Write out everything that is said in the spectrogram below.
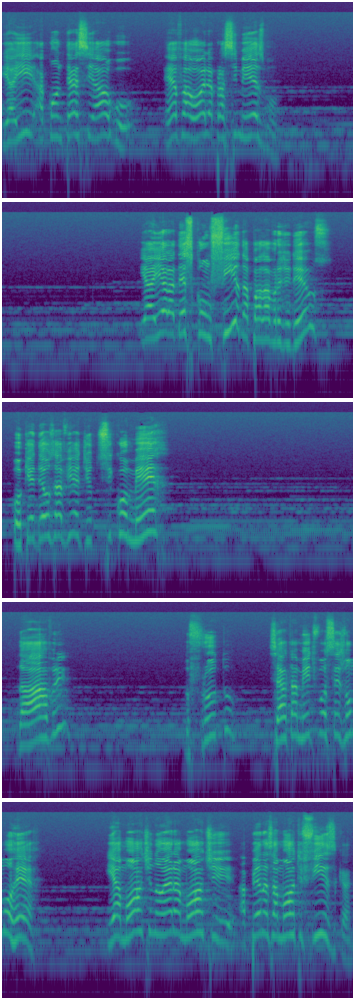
E aí acontece algo, Eva olha para si mesmo. E aí ela desconfia da palavra de Deus, porque Deus havia dito: se comer da árvore, do fruto, certamente vocês vão morrer. E a morte não era a morte, apenas a morte física,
